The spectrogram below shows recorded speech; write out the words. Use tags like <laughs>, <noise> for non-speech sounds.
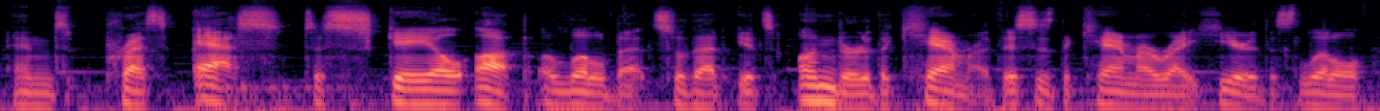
and press S to scale up a little bit so that it's under the camera. This is the camera right here, this little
